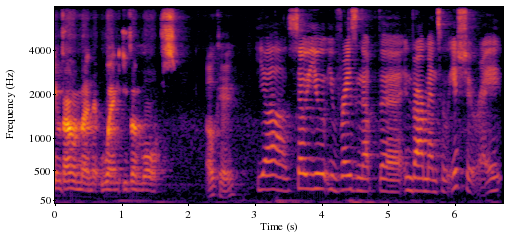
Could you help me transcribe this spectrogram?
environment went even worse. okay Yeah, so you, you've raised up the environmental issue, right?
